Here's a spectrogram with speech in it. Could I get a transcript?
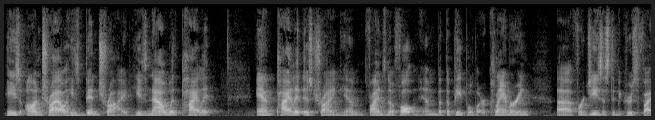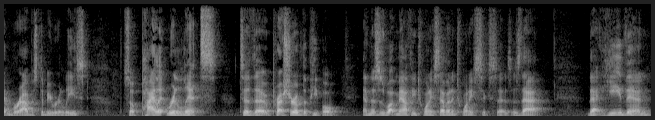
He's on trial. He's been tried. He's now with Pilate, and Pilate is trying him. Finds no fault in him, but the people are clamoring uh, for Jesus to be crucified and Barabbas to be released. So Pilate relents to the pressure of the people, and this is what Matthew 27 and 26 says: is that that he then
